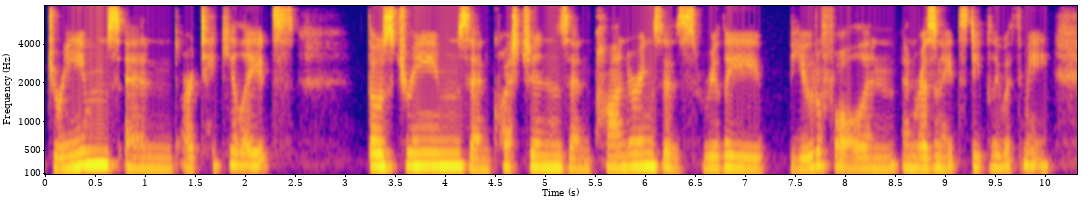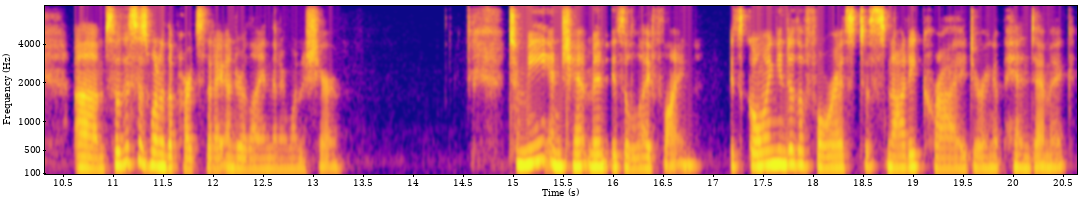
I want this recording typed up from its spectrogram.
dreams and articulates those dreams and questions and ponderings is really beautiful and, and resonates deeply with me. Um, so, this is one of the parts that I underline that I want to share. To me, enchantment is a lifeline. It's going into the forest to snotty cry during a pandemic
